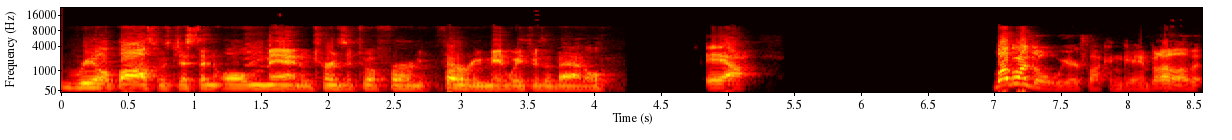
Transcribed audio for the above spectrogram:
real boss was just an old man who turns into a furry, furry midway through the battle. Yeah. Bloodborne's a weird fucking game, but I love it.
